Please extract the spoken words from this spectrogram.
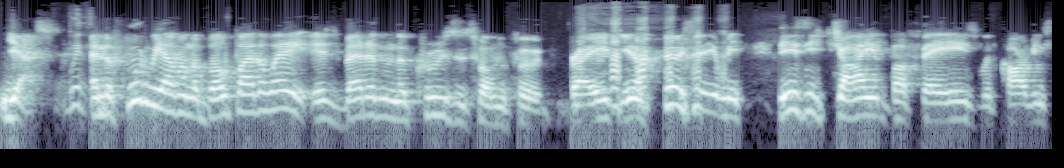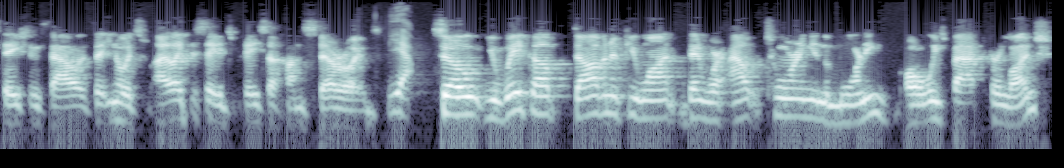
Yes, With, and the food we have on the boat, by the way, is better than the cruise's home food, right? You know, I mean, these these giant buffets with carving station salads. That you know, it's I like to say it's Pesach on steroids. Yeah. So you wake up, daven if you want. Then we're out touring in the morning, always back for lunch.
